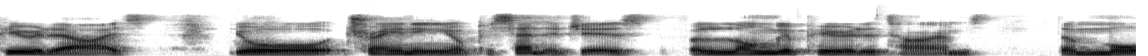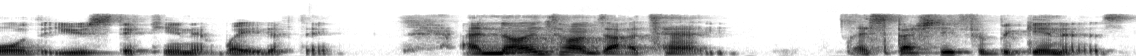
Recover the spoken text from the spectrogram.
periodize your training, your percentages for longer period of times, the more that you stick in at weightlifting. And nine times out of 10, especially for beginners,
